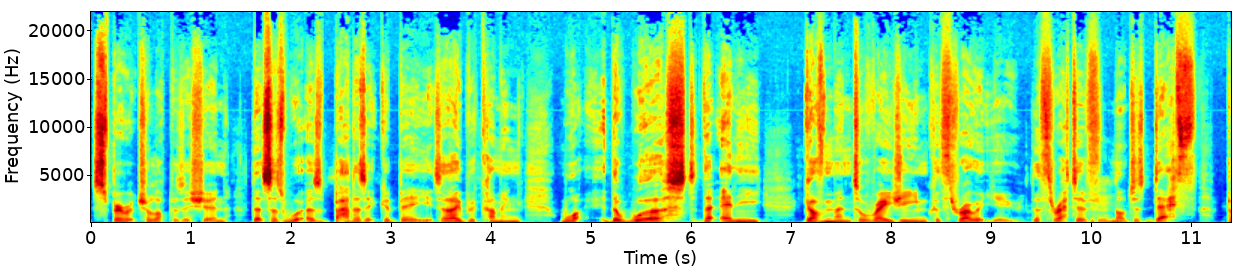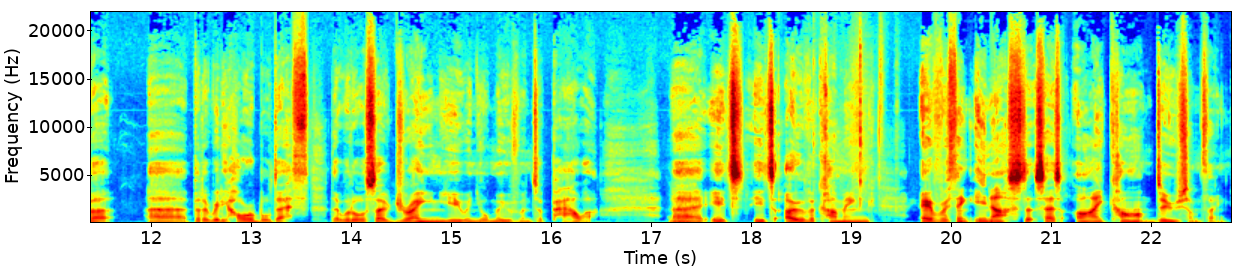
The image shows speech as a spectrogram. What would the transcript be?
spiritual opposition that's as as bad as it could be it's overcoming what the worst that any government or regime could throw at you the threat of mm. not just death but uh, but a really horrible death that would also mm. drain you and your movement of power. Uh, it's it's overcoming everything in us that says I can't do something.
